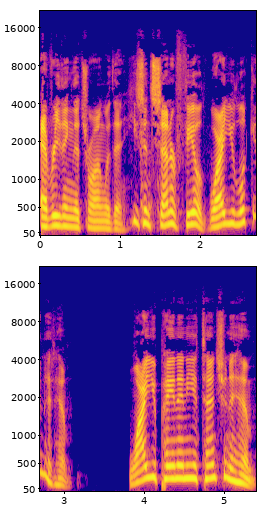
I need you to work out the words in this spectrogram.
Everything that's wrong with it. He's in center field. Why are you looking at him? Why are you paying any attention to him?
